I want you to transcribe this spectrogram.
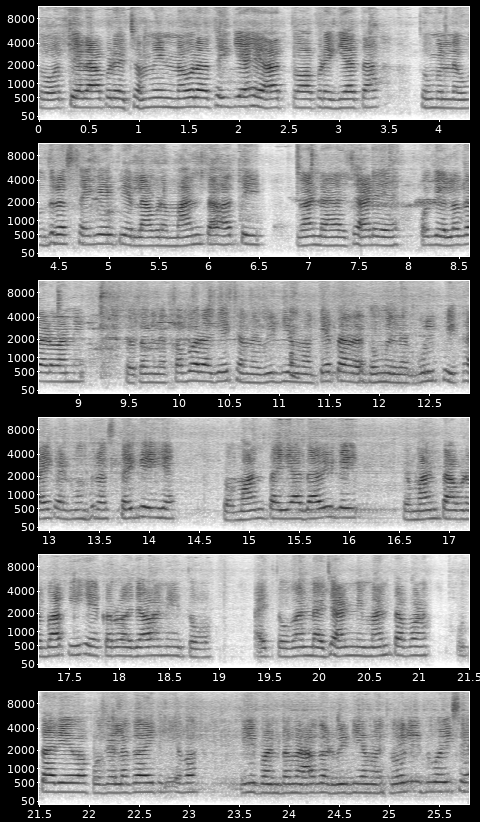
તો અત્યારે આપણે જમીન નવરા થઈ ગયા છે આજ તો આપણે ગયા હતા ધુમિલને ઉધરસ થઈ ગઈ હતી એટલે આપણે માનતા હતી. ગાંડા ઝાડે પગે લગાડવાની. તો તમને ખબર જ છે અમે વિડીયોમાં કહેતા હતા ધુમિલને ગુલ્ફી ખાઈ ખાઈને ઉધરસ થઈ ગઈ છે તો માનતા યાદ આવી ગઈ કે માનતા આપણે બાકી છે કરવા જવાની. તો આજ તો ગાંડા ઝાડની માનતા પણ ઉતારી એવા, પગે લગાવી એવા. એ પણ તમે આગળ વિડીયોમાં જોઈ લીધું હોય છે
